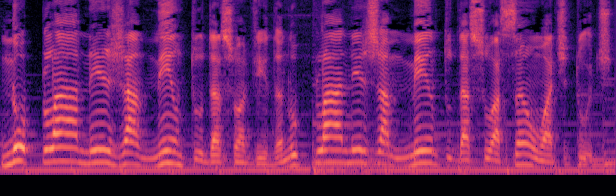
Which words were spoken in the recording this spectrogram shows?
no planejamento da sua vida, no planejamento da sua ação ou atitude.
